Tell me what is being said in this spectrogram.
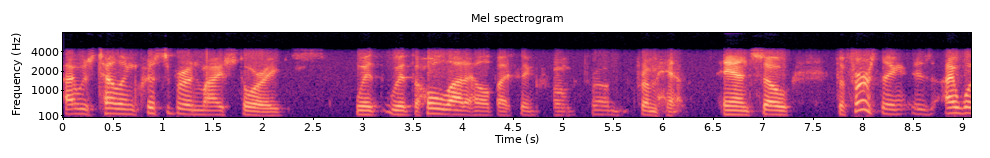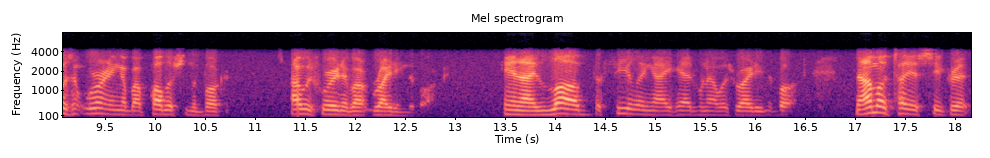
I was telling Christopher and my story with with a whole lot of help, I think, from from from him. And so the first thing is I wasn't worrying about publishing the book. I was worrying about writing the book. And I loved the feeling I had when I was writing the book. Now I'm going to tell you a secret.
